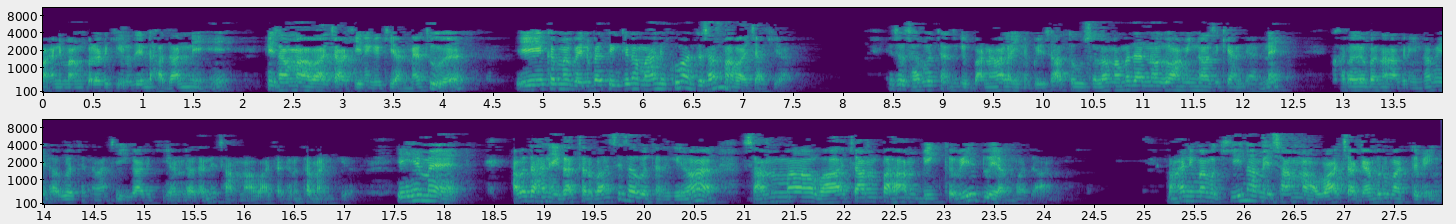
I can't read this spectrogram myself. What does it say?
මහනි මම බලට කියලා දෙන්න හදන්නේ මේ සම්මා වාචා කියන එක කියන්නේ නැතුව ඒකම වෙන පැත්තකින් කියන මහනි කුමන්ත සම්මා වාචා කියන්නේ. ඒක සර්වඥාන්සේගේ බණහලා ඉන්න පිළිස අත උසලා මම දන්නවා ස්වාමීන් වහන්සේ කියන්නේ නැහැ. කරය බණාගෙන ඉන්න මේ සර්වඥාන්සේ ඊගාට කියන්න හදන්නේ සම්මා වාචා ගැන තමයි කියලා. එහෙම අවධානය ගත්තට පස්සේ සර්වඥාන් කියනවා සම්මා වාචම් පහම් බික්කවේ ද්වයං වදාමි. මහනි මම කියනවා මේ සම්මා වාචා ගැඹුරු මට්ටමින්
